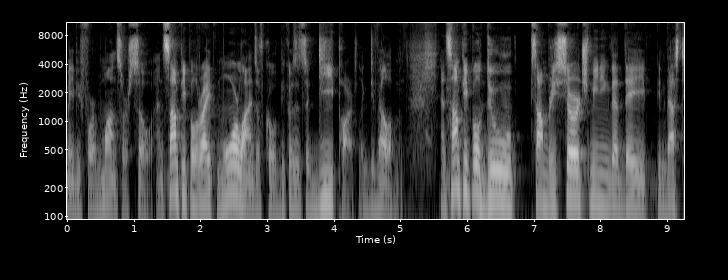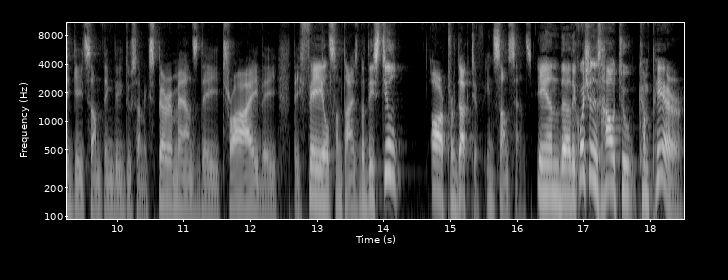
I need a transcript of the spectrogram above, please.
maybe for months or so. And some people write more lines of code because it's a D part, like development. And some people do some research, meaning that they investigate something, they do some experiments, they try, they, they fail sometimes, but they still are productive in some sense. And uh, the question is how to compare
